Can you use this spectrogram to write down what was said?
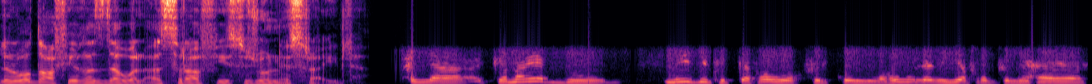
للوضع في غزة والأسرى في سجون إسرائيل؟ كما يبدو ميزة التفوق في القوة هو الذي يفرض في النهاية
